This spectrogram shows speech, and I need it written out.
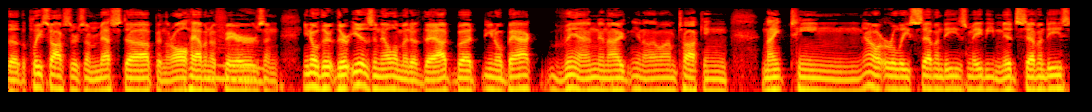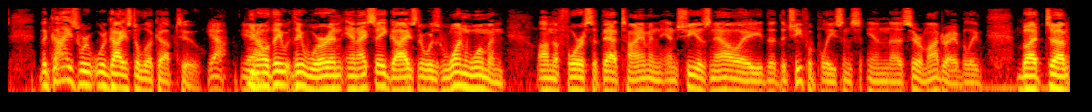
The, the police officers are messed up and they're all having affairs. And you know there there is an element of that. But you know back then and I you know I'm talking 19 no early 70s maybe mid 70s the guys were, were guys to look up to Yeah. Yeah. you know they they were and and I say guys there was one woman on the force at that time and and she is now a the, the chief of police in in uh, Sierra Madre I believe but um,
